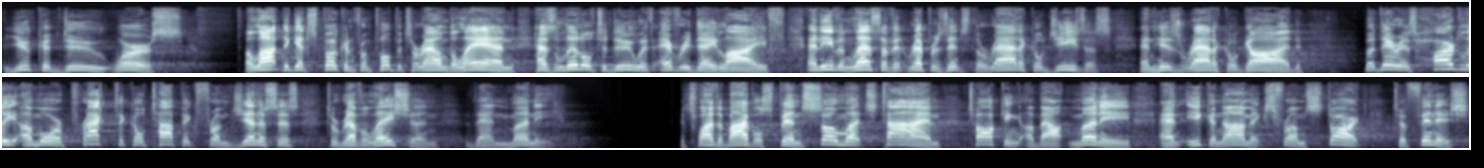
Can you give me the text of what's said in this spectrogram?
you could do worse. A lot that gets spoken from pulpits around the land has little to do with everyday life, and even less of it represents the radical Jesus and his radical God. But there is hardly a more practical topic from Genesis to Revelation than money. It's why the Bible spends so much time talking about money and economics from start to finish.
